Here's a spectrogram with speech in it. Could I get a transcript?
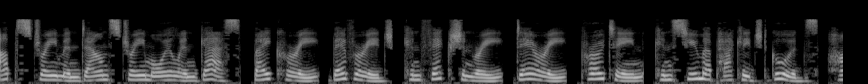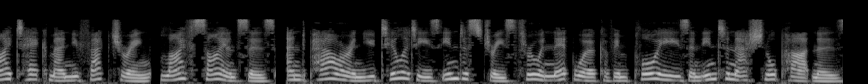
upstream and downstream oil and gas, bakery, beverage, confectionery, dairy, protein, consumer packaged goods, high-tech manufacturing, life sciences, and power and utilities industries through a network of of employees and international partners.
